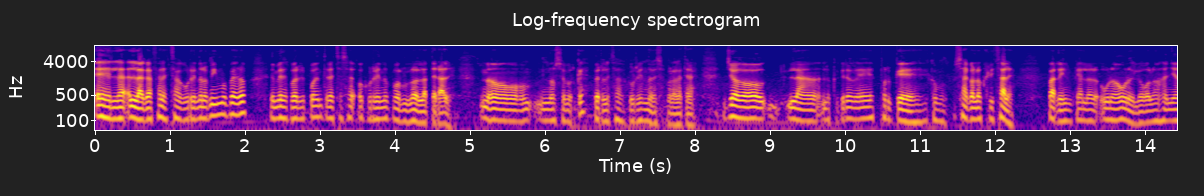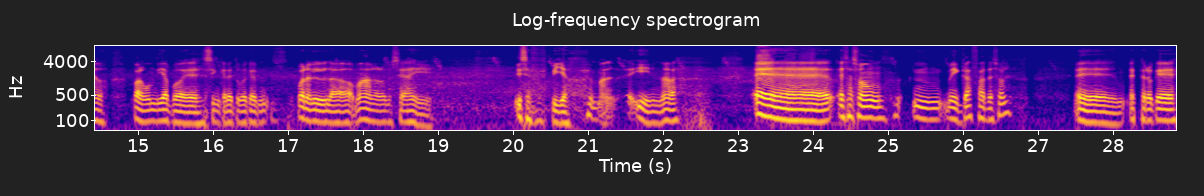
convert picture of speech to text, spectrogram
eh, la, gafa le está ocurriendo lo mismo, pero en vez de por el puente le está ocurriendo por los laterales. No, no sé por qué, pero le está ocurriendo eso por los laterales. Yo lo que creo que es porque como saco los cristales para limpiarlos uno a uno y luego los añado, por algún día pues sin querer tuve que ponerlo mal o lo que sea y, y se pilló mal. Y nada. Eh, esas son mm, mis gafas de sol. Eh, espero que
